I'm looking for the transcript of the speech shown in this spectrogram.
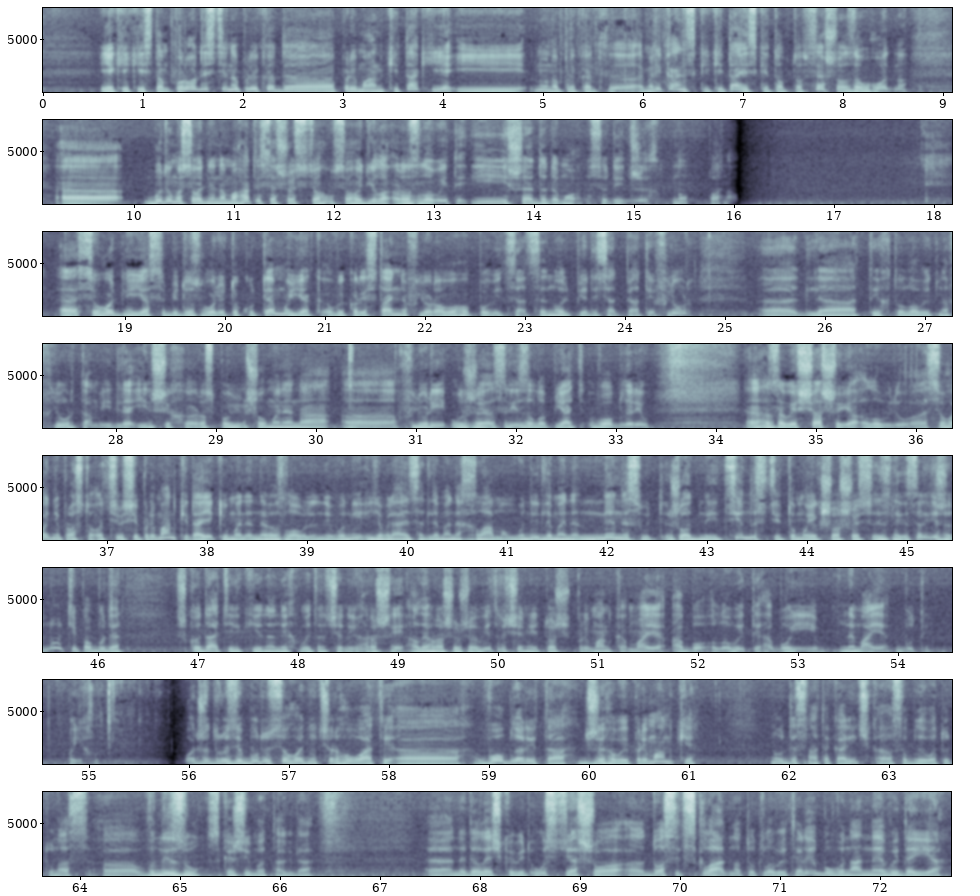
як якісь там породисті, наприклад, е, приманки, так є і, ну, наприклад, е, американські, китайські, тобто все, що завгодно. Будемо сьогодні намагатися щось з цього всього діла розловити. І ще додамо сюди джиг. Ну, погнали. Сьогодні я собі дозволю таку тему, як використання флюрового повідця. Це 0,55 флюр. Е, Для тих, хто ловить на флюр там, і для інших розповім, що в мене на е, флюрі вже зрізало 5 воблерів е, за весь час, що я ловлю. Сьогодні просто оці всі приманки, да, які в мене не розловлені, вони являються для мене хламом. Вони для мене не несуть жодної цінності, тому якщо щось з них заріже, ну, типа буде. Шкода тільки на них витрачених грошей, але гроші вже витрачені, тож приманка має або ловити, або її не має бути. Поїхали. Отже, друзі, буду сьогодні чергувати е, воблери та джигові приманки. Ну, Десна така річка, особливо тут у нас е, внизу, скажімо так, да? е, недалечко від устя, що е, досить складно тут ловити рибу. Вона не видає е,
